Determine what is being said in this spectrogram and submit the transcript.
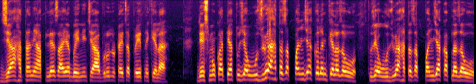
ज्या हाताने आपल्याच आया बहिणीचे आबरू लुटायचा प्रयत्न केला देशमुखा त्या तुझ्या उजव्या हाताचा पंजा कलम केला जावो तुझ्या उजव्या हाताचा पंजा कापला जावो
